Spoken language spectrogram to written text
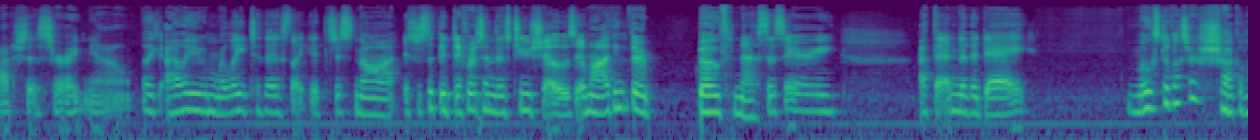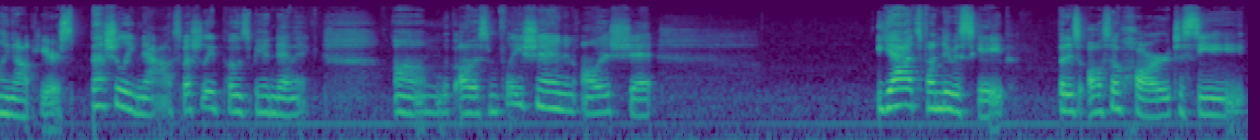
watch this right now. Like I don't even relate to this. Like it's just not it's just like the difference in those two shows. And while I think they're both necessary at the end of the day, most of us are struggling out here, especially now, especially post pandemic, um, with all this inflation and all this shit. Yeah, it's fun to escape, but it's also hard to see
